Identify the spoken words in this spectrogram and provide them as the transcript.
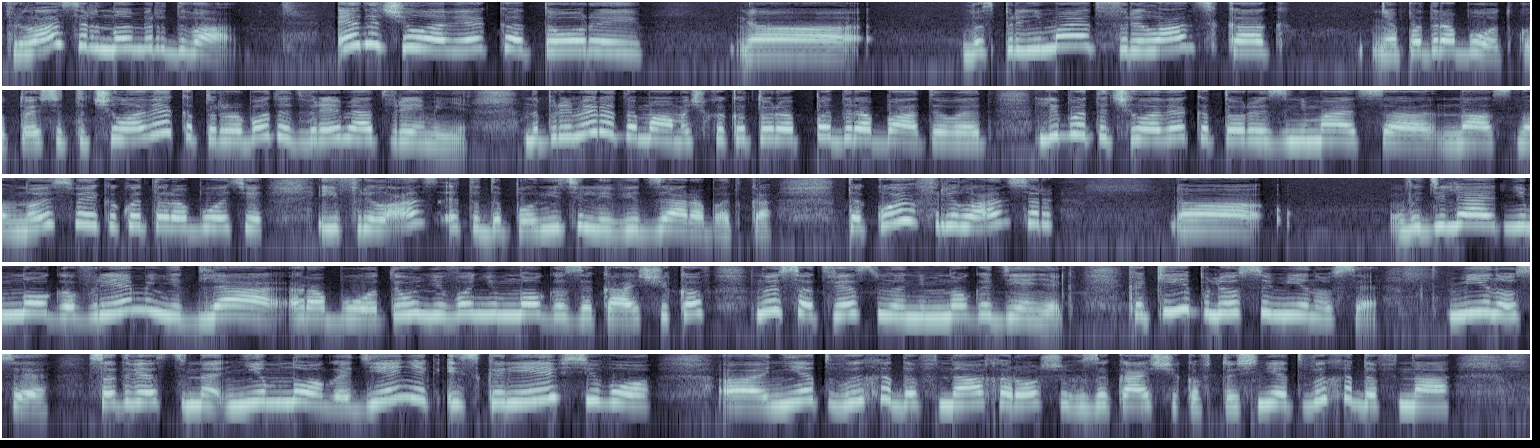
Фрилансер номер два – это человек, который э, воспринимает фриланс как подработку. То есть это человек, который работает время от времени. Например, это мамочка, которая подрабатывает, либо это человек, который занимается на основной своей какой-то работе, и фриланс – это дополнительный вид заработка. Такой фрилансер э, выделяет немного времени для работы, у него немного заказчиков, ну и, соответственно, немного денег. Какие плюсы минусы? Соответственно, немного денег и, скорее всего, э, нет выходов на хороших заказчиков, то есть нет выходов на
